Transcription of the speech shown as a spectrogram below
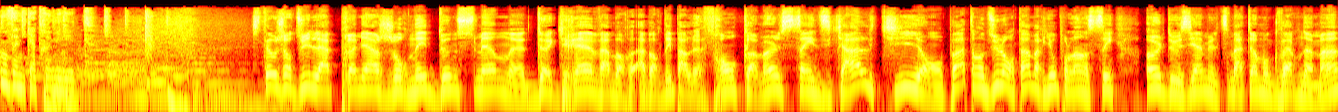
en 24 minutes. C'était aujourd'hui la première journée d'une semaine de grève abor- abordée par le Front commun syndical qui ont pas attendu longtemps, Mario, pour lancer un deuxième ultimatum au gouvernement.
